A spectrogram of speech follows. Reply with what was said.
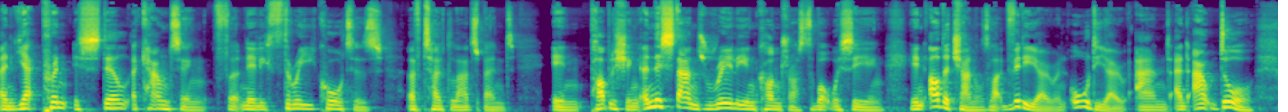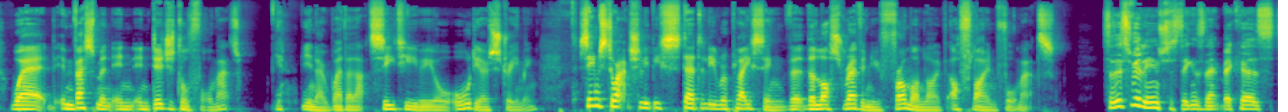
and yet print is still accounting for nearly three quarters of total ad spend in publishing. And this stands really in contrast to what we're seeing in other channels like video and audio and, and outdoor, where investment in, in digital formats, you know, whether that's CTV or audio streaming, seems to actually be steadily replacing the, the lost revenue from online offline formats. So this is really interesting, isn't it? Because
